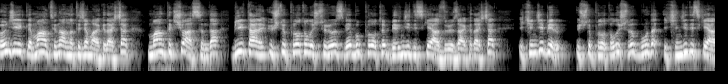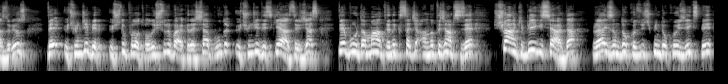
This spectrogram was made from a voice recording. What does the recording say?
Öncelikle mantığını anlatacağım arkadaşlar. Mantık şu aslında bir tane üçlü plot oluşturuyoruz ve bu plotu birinci diske yazdırıyoruz arkadaşlar. İkinci bir üçlü plot oluşturup bunu da ikinci diske yazdırıyoruz ve üçüncü bir üçlü plot oluşturup arkadaşlar bunu da üçüncü diske yazdıracağız ve burada mantığını kısaca anlatacağım size. Şu anki bilgisayarda Ryzen 9 3900X bir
